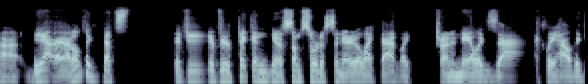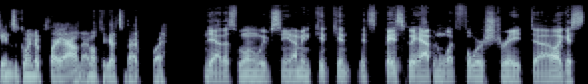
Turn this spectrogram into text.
Uh, but yeah, I don't think that's if you're, if you're picking you know some sort of scenario like that, like trying to nail exactly how the game's going to play out, I don't think that's a bad play. Yeah, that's the one we've seen. I mean, can, can, it's basically happened what four straight. Uh, I guess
